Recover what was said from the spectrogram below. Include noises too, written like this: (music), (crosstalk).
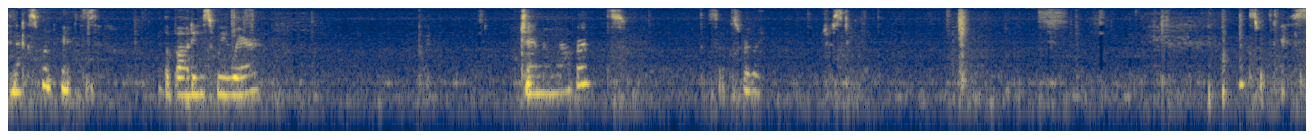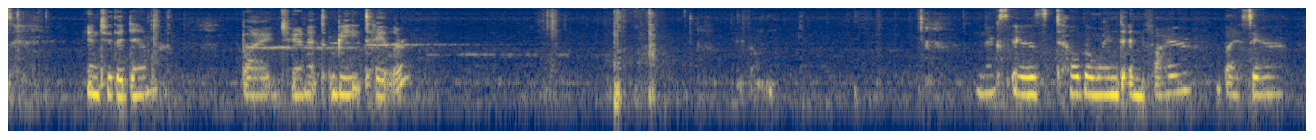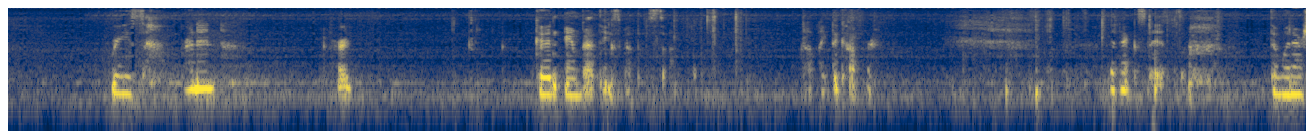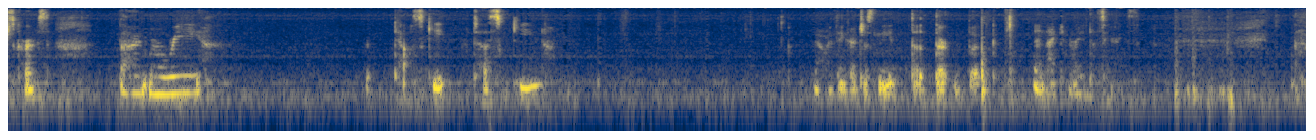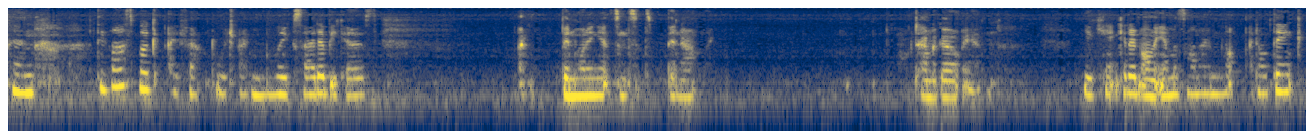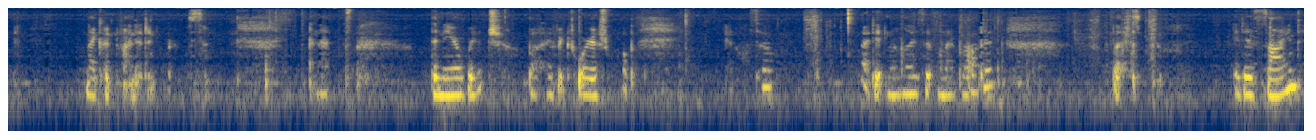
The next one is The Bodies We Wear, Jen Roberts. This looks really interesting. Next one is Into the Dim by Janet B. Taylor. Next is Tell the Wind and Fire by Sarah Rees Brennan. I've heard good and bad things about this stuff. I like the cover. The next is The Winner's Curse by Marie Tusky. Tusky. Just need the third book and I can read the series. And then the last book I found, which I'm really excited because I've been wanting it since it's been out like a long time ago and you can't get it on Amazon, I'm not, I don't think, and I couldn't find it anywhere else. And that's The Near Witch by Victoria Schwab. And also, I didn't realize it when I bought it, but it is signed.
